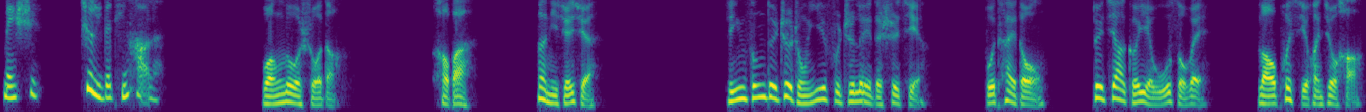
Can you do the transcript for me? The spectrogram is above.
没事，这里的挺好了。王洛说道：“好吧，那你选选。”林峰对这种衣服之类的事情不太懂，对价格也无所谓。老婆喜欢就好，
